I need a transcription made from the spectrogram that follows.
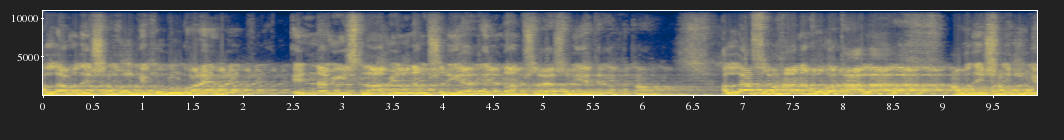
আল্লাহ আমাদের সকলকে কবুল করেন এর নাম ইসলাম এর নাম শরিয়াত এর নাম শরিয়াতের আহকাম। আল্লাহ তাআলা আমাদের সকলকে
